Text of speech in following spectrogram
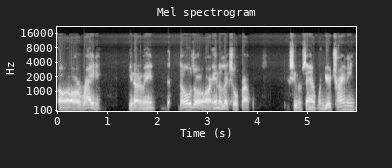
or, or writing. You know what I mean? Those are, are intellectual properties. You see what I'm saying? When you're training,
